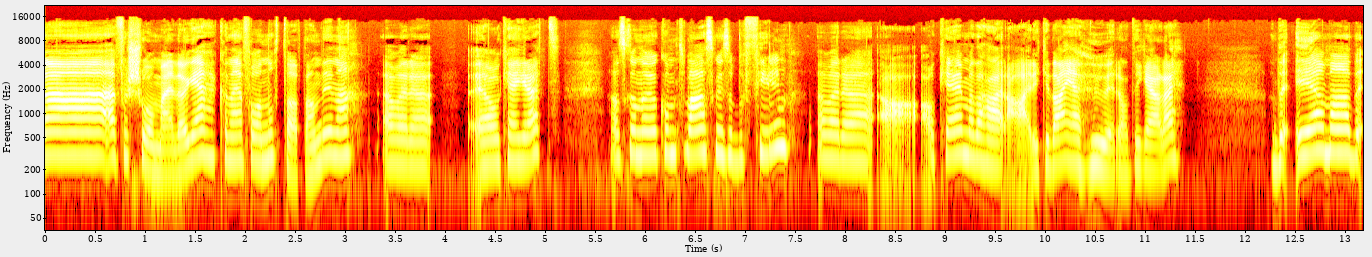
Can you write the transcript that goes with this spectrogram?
jeg forså meg i dag, jeg. Kan jeg få notatene dine? Jeg bare 'ja, OK, greit'. Han skal nå du komme til meg, skal vi se på film. Jeg bare 'ja, OK, men det her er ikke deg. Jeg hører at det ikke er deg'. Det er meg, det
